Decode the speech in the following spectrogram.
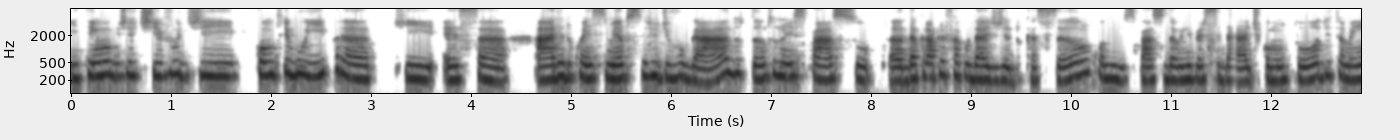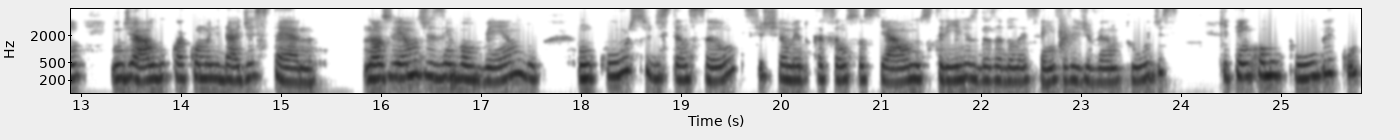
e tem o objetivo de contribuir para que essa área do conhecimento seja divulgado tanto no espaço uh, da própria faculdade de educação, quanto no espaço da universidade como um todo, e também em diálogo com a comunidade externa. Nós viemos desenvolvendo um curso de extensão que se chama Educação Social nos Trilhos das Adolescências e Juventudes, que tem como público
